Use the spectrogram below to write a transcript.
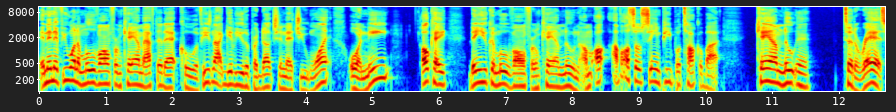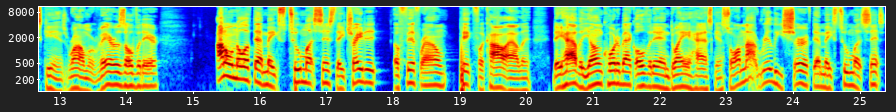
And then if you want to move on from Cam after that, cool. If he's not giving you the production that you want or need, okay, then you can move on from Cam Newton. I'm I've also seen people talk about Cam Newton to the Redskins. Ron Rivera's over there. I don't know if that makes too much sense. They traded a fifth round pick for Kyle Allen. They have a young quarterback over there in Dwayne Haskins. So I'm not really sure if that makes too much sense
